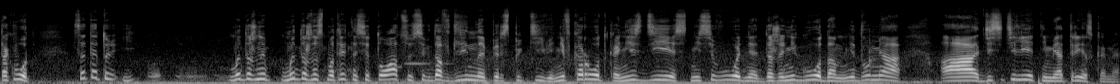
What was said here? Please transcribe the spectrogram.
Так вот, с этой э, мы должны, мы должны смотреть на ситуацию всегда в длинной перспективе, не в короткой, не здесь, не сегодня, даже не годом, не двумя, а десятилетними отрезками.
